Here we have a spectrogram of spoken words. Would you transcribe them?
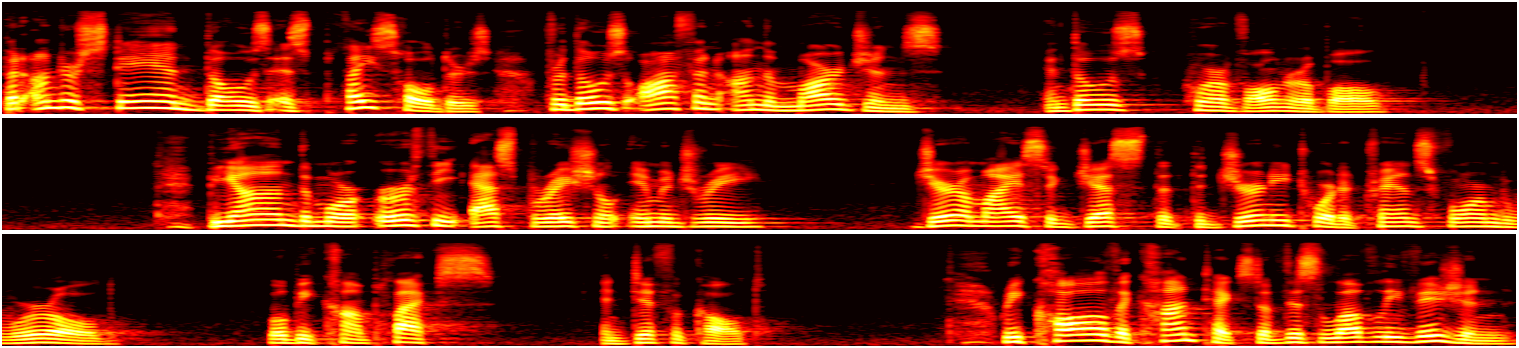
But understand those as placeholders for those often on the margins and those who are vulnerable. Beyond the more earthy aspirational imagery, Jeremiah suggests that the journey toward a transformed world will be complex and difficult. Recall the context of this lovely vision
